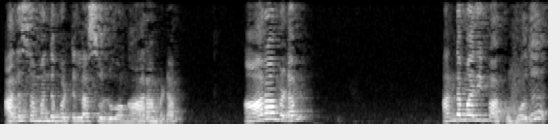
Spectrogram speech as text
அது சம்பந்தப்பட்டுலாம் சொல்லுவாங்க ஆறாம் இடம். ஆறாம் இடம் அந்த மாதிரி பார்க்கும்போது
